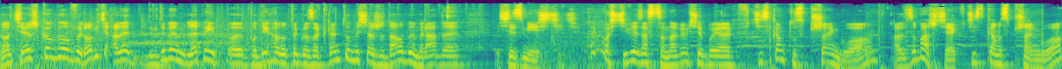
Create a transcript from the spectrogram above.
No ciężko było wyrobić, ale gdybym lepiej podjechał do tego zakrętu, myślę, że dałbym radę się zmieścić. Tak właściwie zastanawiam się, bo jak wciskam tu sprzęgło, ale zobaczcie, jak wciskam sprzęgło,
